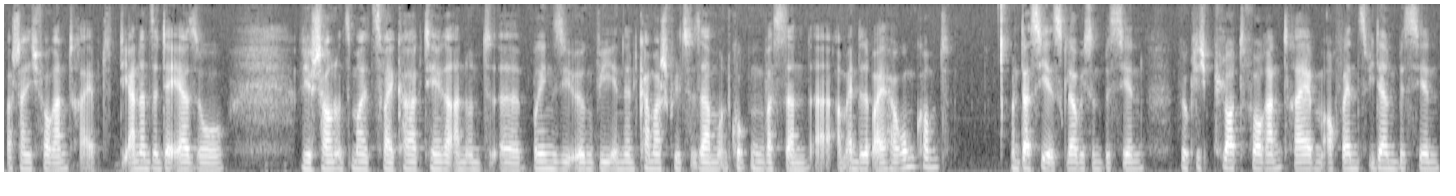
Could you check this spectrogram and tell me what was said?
wahrscheinlich vorantreibt. Die anderen sind ja eher so, wir schauen uns mal zwei Charaktere an und äh, bringen sie irgendwie in ein Kammerspiel zusammen und gucken, was dann äh, am Ende dabei herumkommt. Und das hier ist, glaube ich, so ein bisschen wirklich Plot vorantreiben, auch wenn es wieder ein bisschen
